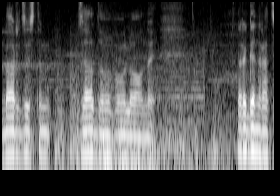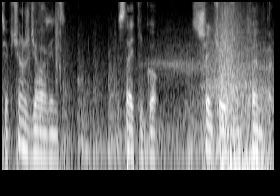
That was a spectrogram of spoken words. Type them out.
Bardzo jestem zadowolony. Regeneracja wciąż działa, więc zostaje tylko strzelcie pępek.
